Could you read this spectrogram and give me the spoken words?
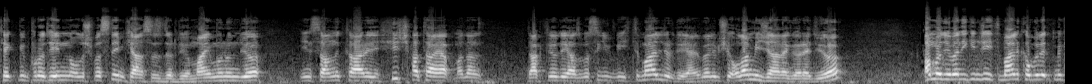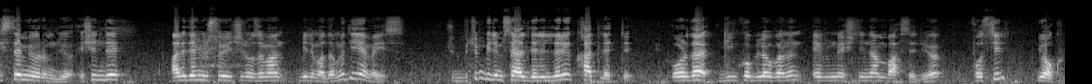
Tek bir proteinin oluşması da imkansızdır diyor. Maymunun diyor insanlık tarihi hiç hata yapmadan daktiloda yazması gibi bir ihtimaldir diyor. Yani böyle bir şey olamayacağına göre diyor. Ama diyor ben ikinci ihtimali kabul etmek istemiyorum diyor. E şimdi Ali Demirsoy için o zaman bilim adamı diyemeyiz. Çünkü bütün bilimsel delilleri katletti. Orada ginkgo biloba'nın evrimleştiğinden bahsediyor. Fosil yok.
